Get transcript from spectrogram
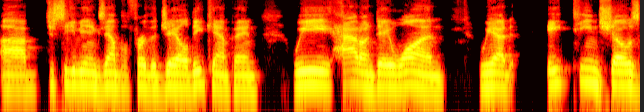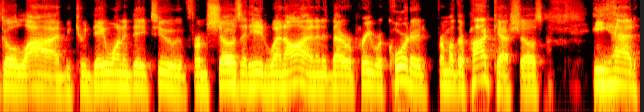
Uh, just to give you an example for the jld campaign we had on day one we had 18 shows go live between day one and day two from shows that he had went on and that were pre-recorded from other podcast shows. He had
